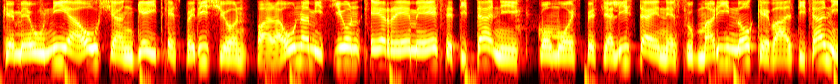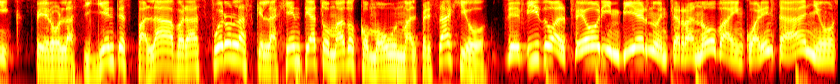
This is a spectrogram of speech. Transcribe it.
que me uní a Ocean Gate Expedition para una misión RMS Titanic como especialista en el submarino que va al Titanic. Pero las siguientes palabras fueron las que la gente ha tomado como un mal presagio. Debido al peor invierno en Terranova en 40 años,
